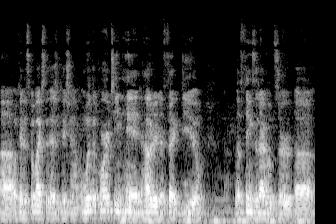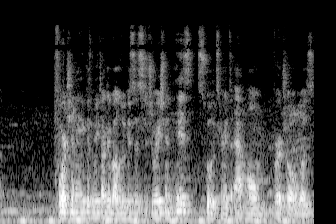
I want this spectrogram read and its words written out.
Uh, okay, let's go back to the education. When the quarantine hit, how did it affect you? The things that I've observed. Uh, fortunately, because we talked about Lucas's situation, his school experience at home, virtual, was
